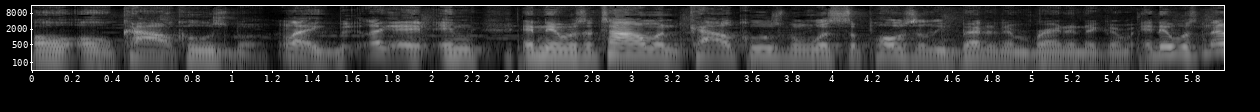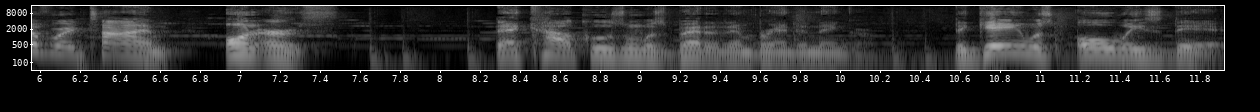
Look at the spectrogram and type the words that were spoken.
oh oh Kyle Kuzma. Like like and and there was a time when Kyle Kuzma was supposedly better than Brandon Ingram, and there was never a time on earth that Kyle Kuzma was better than Brandon Ingram. The game was always there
